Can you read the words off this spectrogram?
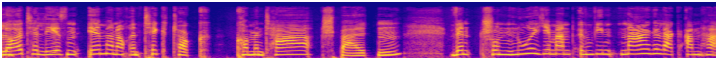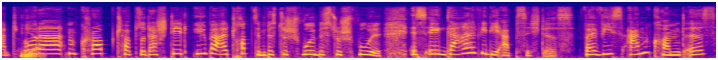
Leute lesen immer noch in TikTok Kommentarspalten, wenn schon nur jemand irgendwie einen Nagellack anhat Ja. oder einen Crop Top, so da steht überall trotzdem, bist du schwul, bist du schwul. Ist egal, wie die Absicht ist. Weil wie es ankommt ist,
